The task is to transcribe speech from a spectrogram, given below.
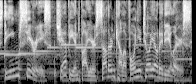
STEAM Series, championed by your Southern California Toyota dealers.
